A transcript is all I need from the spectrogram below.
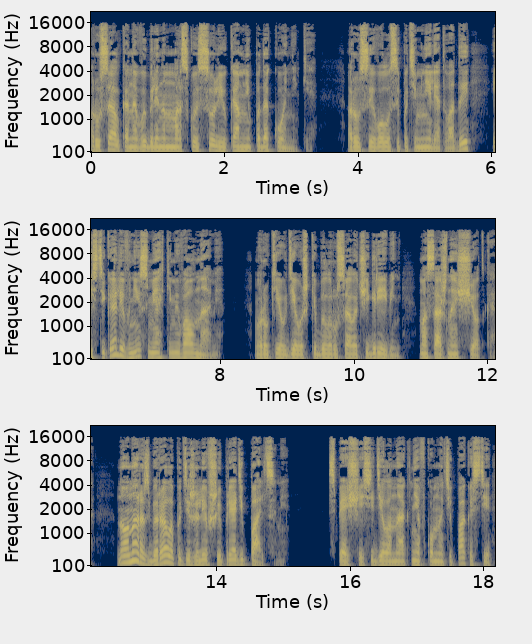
Русалка на выбеленном морской солью камне подоконнике. Русые волосы потемнели от воды и стекали вниз мягкими волнами. В руке у девушки был русалочий гребень, массажная щетка, но она разбирала потяжелевшие пряди пальцами. Спящая сидела на окне в комнате пакости,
